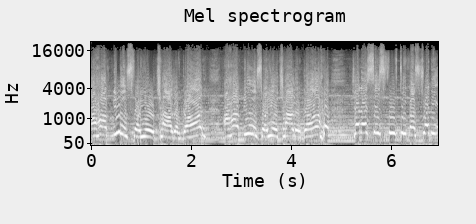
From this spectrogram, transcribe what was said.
I have news for you, child of God. I have news for you, child of God. Genesis 50, verse 28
